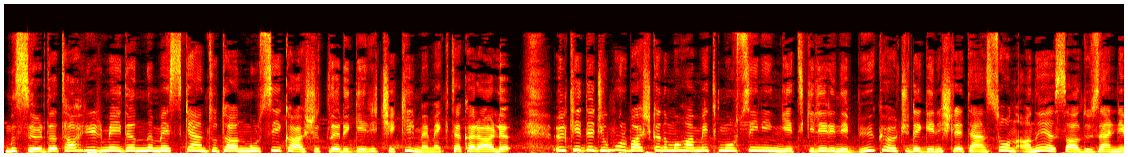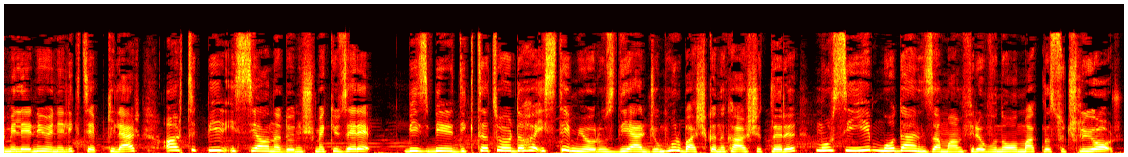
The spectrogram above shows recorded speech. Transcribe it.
Mısır'da Tahrir Meydanı'nı mesken tutan Mursi karşıtları geri çekilmemekte kararlı. Ülkede Cumhurbaşkanı Muhammed Mursi'nin yetkilerini büyük ölçüde genişleten son anayasal düzenlemelerine yönelik tepkiler artık bir isyana dönüşmek üzere. Biz bir diktatör daha istemiyoruz diyen Cumhurbaşkanı karşıtları Mursi'yi modern zaman firavunu olmakla suçluyor.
